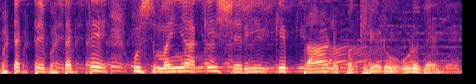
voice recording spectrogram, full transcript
भटकते भटकते उस मैया के शरीर के प्राण पखेड़ू उड़ गए।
